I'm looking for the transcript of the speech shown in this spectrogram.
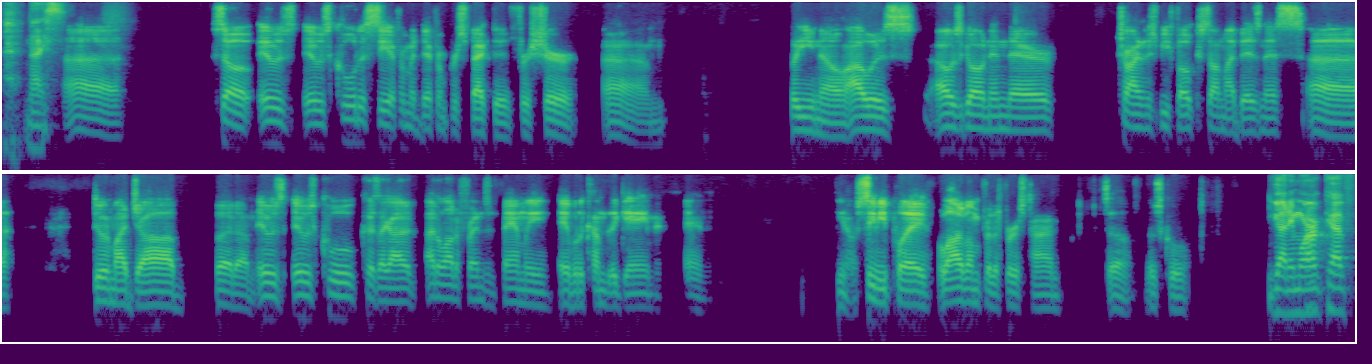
Nice. Uh, so it was it was cool to see it from a different perspective for sure. Um, but you know, I was I was going in there trying to just be focused on my business, uh, doing my job. But um, it was it was cool because I got I had a lot of friends and family able to come to the game and you know see me play. A lot of them for the first time, so it was cool. You got any more, Kev?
